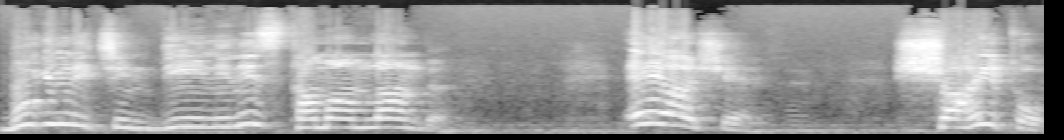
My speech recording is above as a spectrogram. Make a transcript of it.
Bugün için dininiz tamamlandı. Ey Ayşe şahit ol.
